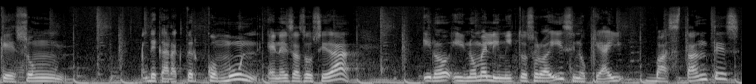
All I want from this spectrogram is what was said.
que son de carácter común en esa sociedad. Y no, y no me limito solo ahí, sino que hay bastantes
